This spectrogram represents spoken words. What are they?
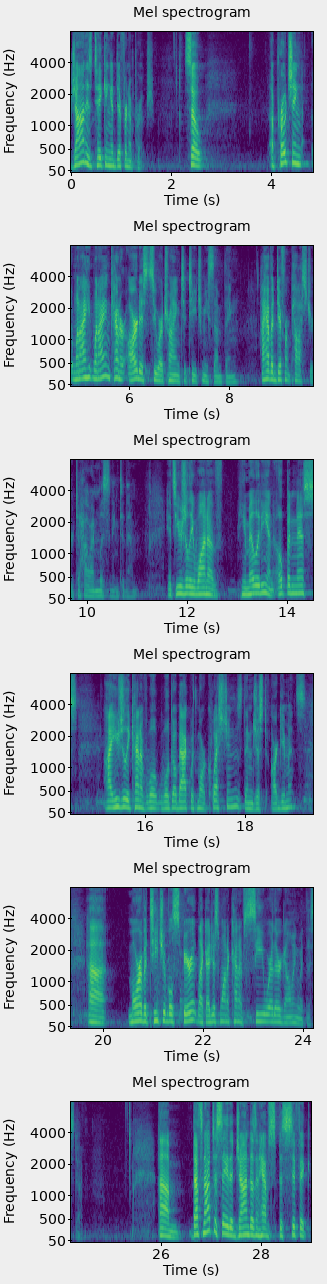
John is taking a different approach. So, approaching when I when I encounter artists who are trying to teach me something, I have a different posture to how I'm listening to them. It's usually one of humility and openness. I usually kind of will, will go back with more questions than just arguments. Uh, more of a teachable spirit. Like I just want to kind of see where they're going with this stuff. Um, that's not to say that John doesn't have specific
